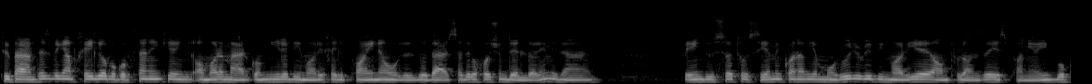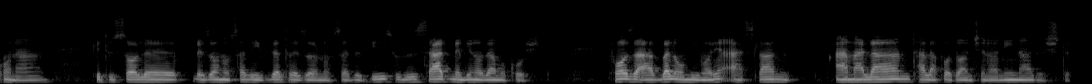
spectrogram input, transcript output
توی پرانتز بگم خیلی ها با گفتن اینکه این آمار مرگ و میر بیماری خیلی پایینه و دو درصده به خودشون دلداری میدن به این دوستا توصیه می‌کنم یه مروری روی بیماری آنفولانزا اسپانیایی بکنن که تو سال 1917 تا 1920 حدود 100 میلیون آدم رو کشت. فاز اول اون بیماری اصلا عملا تلفات آنچنانی نداشته.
